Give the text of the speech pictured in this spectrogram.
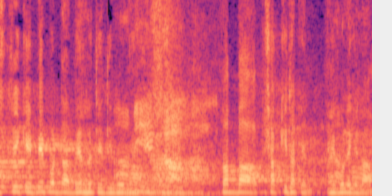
স্ত্রীকে বেপর্দা বের হতে দিব না। রব্বা, সাক্ষী থাকেন, আমি বলে গেলাম।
